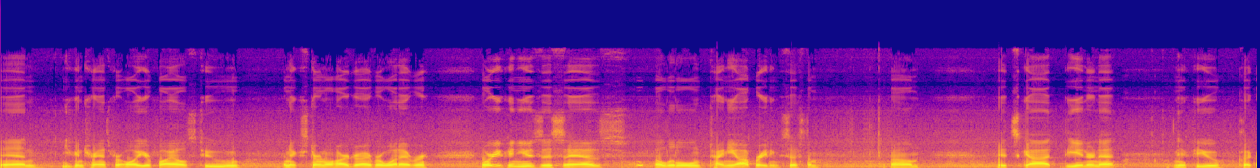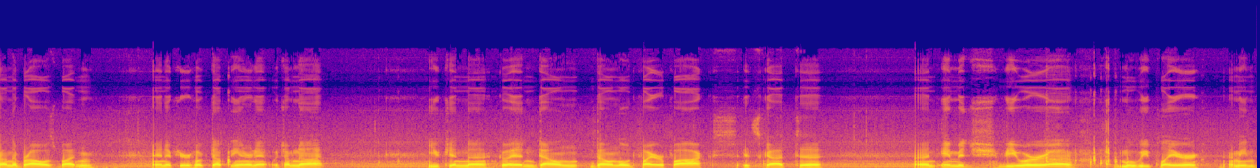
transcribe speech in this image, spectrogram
And you can transfer all your files to an external hard drive or whatever. Or you can use this as a little tiny operating system. Um, It's got the internet if you click on the browse button and if you're hooked up to the internet which I'm not you can uh, go ahead and down download Firefox it's got uh, an image viewer a movie player I mean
